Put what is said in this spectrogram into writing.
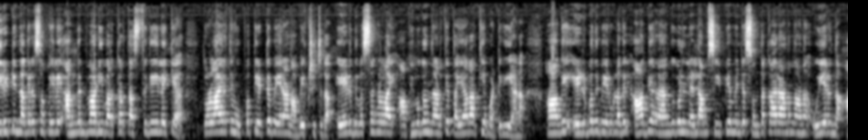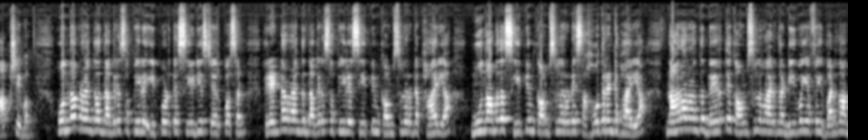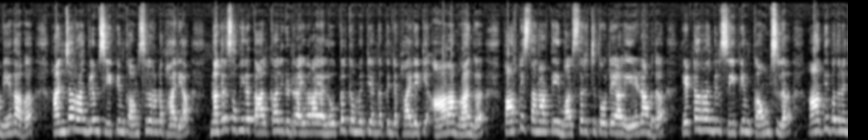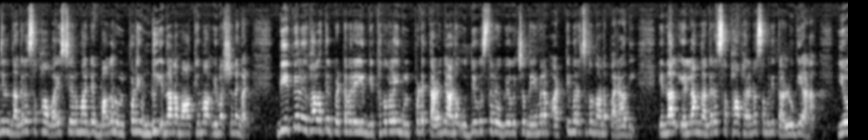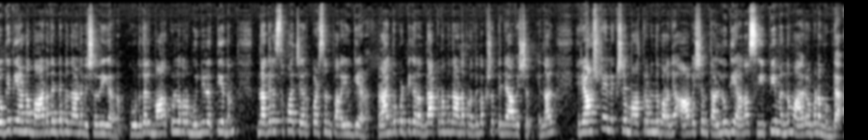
ഇരിട്ടി നഗരസഭയിലെ അംഗൻവാടി വർക്കർ തസ്തികയിലേക്ക് തൊള്ളായിരത്തി മുപ്പത്തിയെട്ട് പേരാണ് അപേക്ഷിച്ചത്. ഏഴ് ദിവസങ്ങളിലായി അഭിമുഖം നടത്തി തയ്യാറാക്കിയ പട്ടികയാണ്. ആകെ എഴുപത് പേരുള്ളതിൽ ആദ്യ റാങ്കുകളിലെല്ലാം സി പി എമ്മിന്റെ സ്വന്തക്കാരാണെന്നാണ് ഉയരുന്ന ആക്ഷേപം. ഒന്നാം റാങ്ക് നഗരസഭയിലെ ഇപ്പോഴത്തെ സി ഡി എസ് ചെയർപേഴ്സൺ രണ്ടാം റാങ്ക് നഗരസഭയിലെ സി പി എം കൗൺസിലറുടെ ഭാര്യ മൂന്നാമത് സി പി എം കൗൺസിലറുടെ സഹോദരന്റെ ഭാര്യ നാലാം റാങ്ക് നേരത്തെ കൗൺസിലറായിരുന്ന ഡിവൈഎഫ്ഐ വനിതാ നേതാവ് അഞ്ചാം റാങ്കിലും സി പി എം കൗൺസിലറുടെ ഭാര്യ നഗരസഭയിലെ താൽക്കാലിക ഡ്രൈവറായ ലോക്കൽ കമ്മിറ്റി അംഗത്തിന്റെ ഭാര്യയ്ക്ക് ആറാം റാങ്ക് പാർട്ടി സ്ഥാനാർത്ഥിയെ മത്സരിച്ച് തോറ്റയാൾ ഏഴാമത് എട്ടാം റാങ്കിൽ സി പി എം കൗൺസിലർ ആദ്യ പതിനഞ്ചിൽ നഗരസഭാ വൈസ് ചെയർമാന്റെ മകൾ ഉൾപ്പെടെയുണ്ട് എന്നാണ് മാധ്യമ വിമർശനങ്ങൾ. ബി പി എൽ വിഭാഗത്തിൽപ്പെട്ടവരെയും വിധവകളെയും ഉൾപ്പെടെ തഴഞ്ഞാണ് ഉദ്യോഗസ്ഥരെ ഉപയോഗിച്ച നിയമനം അട്ടിമറിച്ചതെന്നാണ് പരാതി. എന്നാൽ എല്ലാം നഗരസഭാ ഭരണസമിതി തള്ളുകയാണ്. യോഗ്യതയാണ് മാനദണ്ഡമെന്നാണ് വിശദീകരണം. കൂടുതൽ മാർക്കുള്ളവർ മുന്നിലെത്തിയെന്നും നഗരസഭാ ചെയർപേഴ്സൺ പറയുകയാണ്. റാങ്ക് പട്ടിക റദ്ദാക്കണമെന്നാണ് പ്രതിപക്ഷത്തിന്റെ ആവശ്യം. എന്നാൽ രാഷ്ട്രീയ ലക്ഷ്യം മാത്രമെന്ന് പറഞ്ഞ ആവശ്യം തള്ളുകയാണ് സി പി എം എന്നും ആരോപണമുണ്ട്.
